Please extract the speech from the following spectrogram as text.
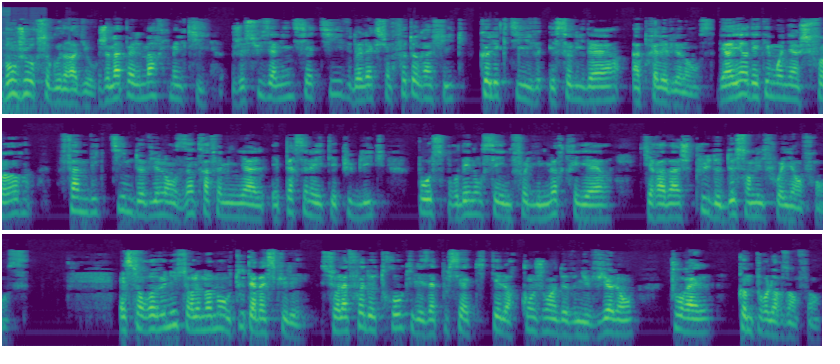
Bonjour So Good Radio, je m'appelle Marc Melki. Je suis à l'initiative de l'action photographique collective et solidaire après les violences. Derrière des témoignages forts, femmes victimes de violences intrafamiliales et personnalités publiques posent pour dénoncer une folie meurtrière qui ravage plus de 200 000 foyers en France. Elles sont revenues sur le moment où tout a basculé, sur la foi de trop qui les a poussées à quitter leur conjoint devenu violent, pour elles comme pour leurs enfants.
